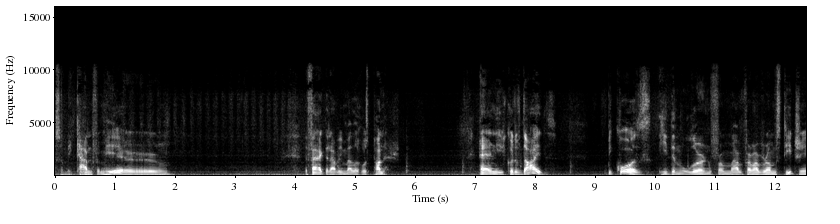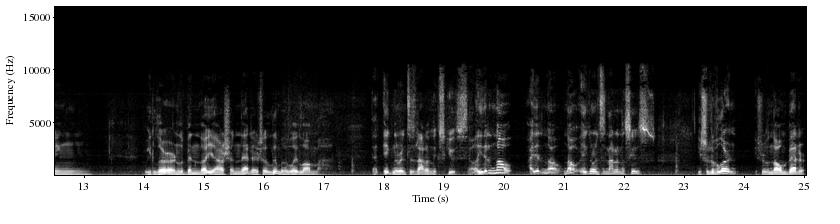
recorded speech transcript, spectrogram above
So can from here, the fact that Avimelech was punished, and he could have died because he didn't learn from from Avram's teaching. We learn that ignorance is not an excuse. Well, he didn't know. I didn't know. No, ignorance is not an excuse. You should have learned. You should have known better.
